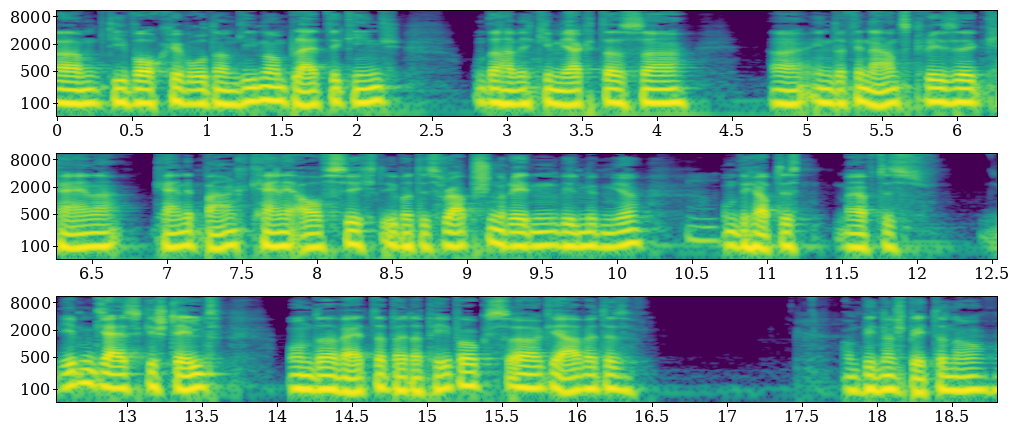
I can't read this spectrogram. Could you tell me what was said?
ähm, die Woche, wo dann Lehman pleite ging und dann habe ich gemerkt, dass äh, äh, in der Finanzkrise keiner, keine Bank, keine Aufsicht über Disruption reden will mit mir mhm. Und ich habe das mal auf das Nebengleis gestellt und äh, weiter bei der Paybox äh, gearbeitet und bin dann später noch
